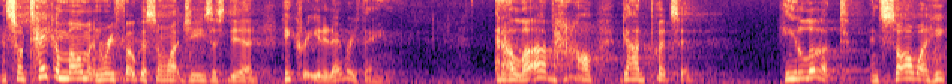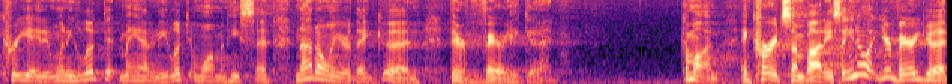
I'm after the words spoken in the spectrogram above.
And so take a moment and refocus on what Jesus did. He created everything. And I love how God puts it. He looked and saw what he created. When he looked at man and he looked at woman, he said, Not only are they good, they're very good. Come on, encourage somebody and say, You know what? You're very good.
